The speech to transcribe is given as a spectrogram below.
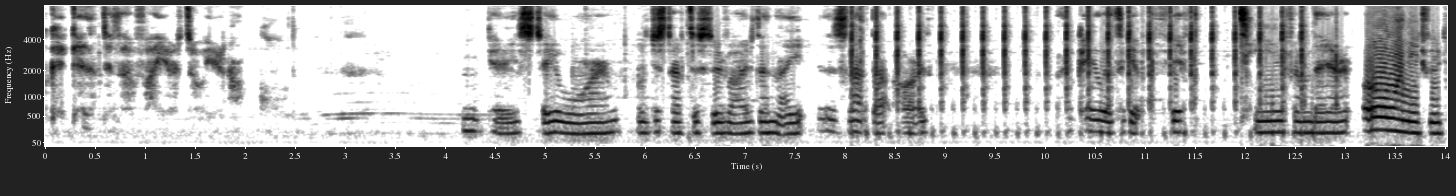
Okay, get into the fire so you're not cold. Okay, stay warm. We just have to survive the night. It's not that hard. Okay, let's get 15 from there. Oh, I need food.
